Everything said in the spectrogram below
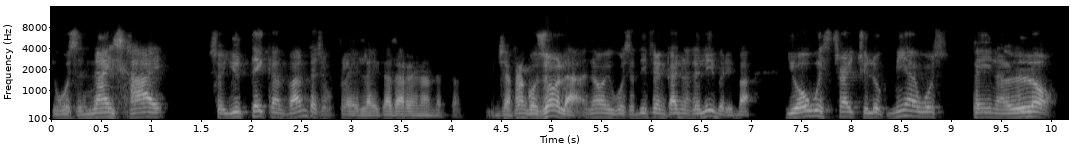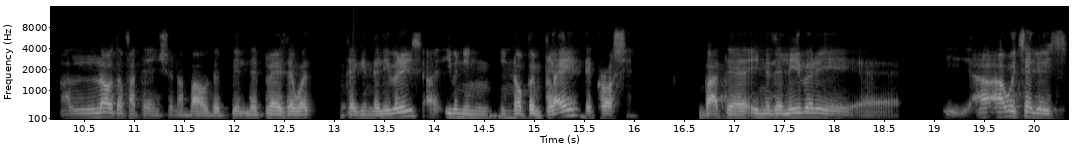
it was a nice high. So you take advantage of play like Darren Anderton. Gianfranco Zola, you know, it was a different kind of delivery, but you always try to look. Me, I was paying a lot a lot of attention about the, the players that were taking deliveries, uh, even in, in open play, the crossing. But uh, in the delivery, uh, I, would tell you, it's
